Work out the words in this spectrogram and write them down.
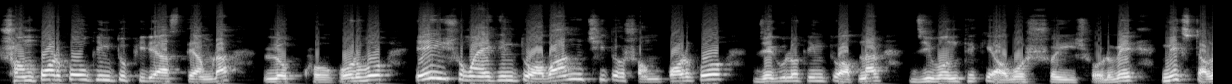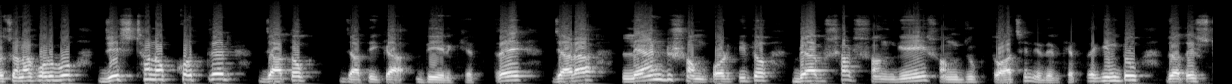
সম্পর্কও কিন্তু ফিরে আসতে আমরা লক্ষ্য করব। এই সময়ে কিন্তু অবাঞ্ছিত সম্পর্ক, যেগুলো কিন্তু আপনার জীবন থেকে অবশ্যই সরবে। নেক্সট আলোচনা করব জ্যেষ্ঠা নক্ষত্রের জাতক জাতিকাদের ক্ষেত্রে। যারা ল্যান্ড সম্পর্কিত ব্যবসার সঙ্গে সংযুক্ত আছেন এদের ক্ষেত্রে কিন্তু যথেষ্ট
